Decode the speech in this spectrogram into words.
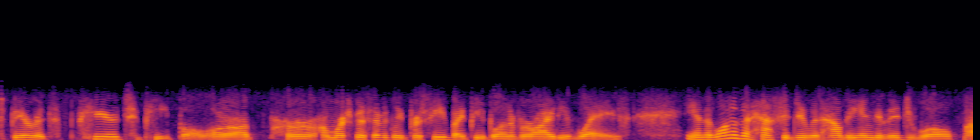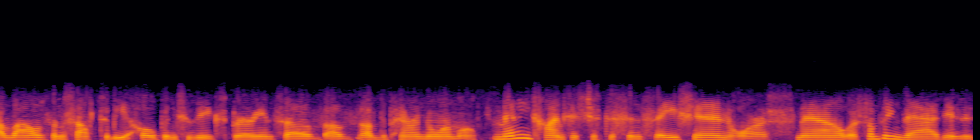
spirits appear to people or are, or are more specifically perceived by people in a variety of ways. And a lot of it has to do with how the individual allows themselves to be open to the experience of, of, of the paranormal. Many times it's just a sensation or a smell or something that is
